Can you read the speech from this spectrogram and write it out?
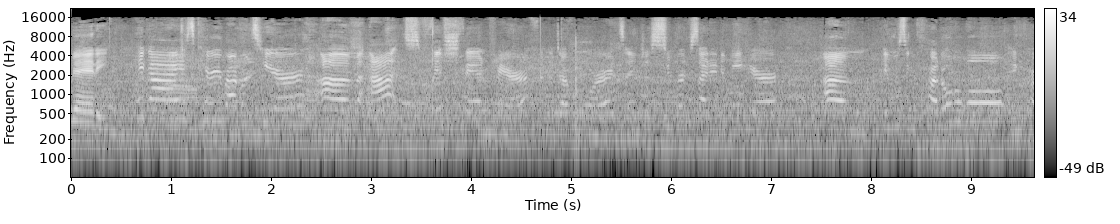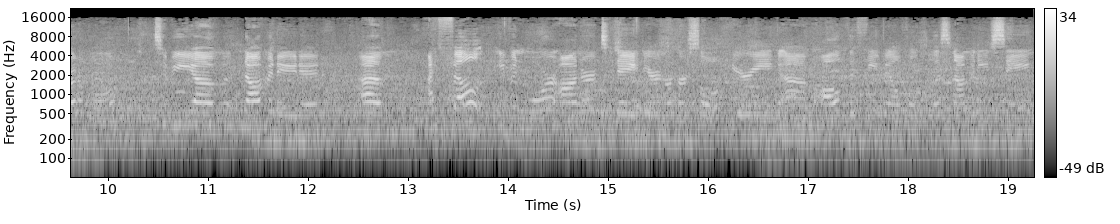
Ready. Hey guys, Kerrie Roberts here um, at Phish Fanfare for the Dove Awards and just super excited to be here. Um, it was incredible, incredible to be um, nominated. Um, I felt even more honored today here in rehearsal hearing um, all of the female vocalist nominees sing.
